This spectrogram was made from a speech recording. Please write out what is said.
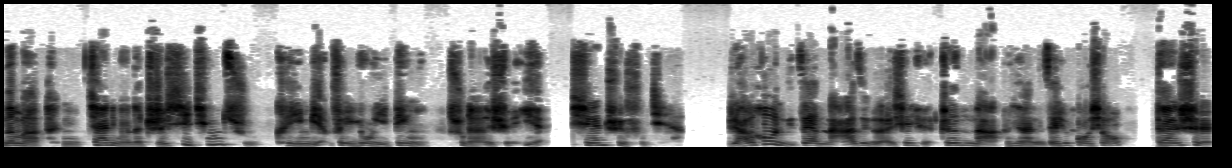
那么你，家里面的直系亲属可以免费用一定数量的血液，先去付钱，然后你再拿这个献血证呐，你想你再去报销。”但是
